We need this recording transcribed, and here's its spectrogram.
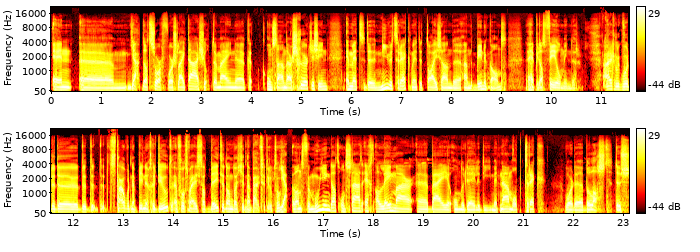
En uh, ja, dat zorgt voor slijtage op termijn. Uh, ontstaan daar scheurtjes in. En met de nieuwe track, met de ties aan de, aan de binnenkant, heb je dat veel minder. Eigenlijk worden de, de, de, de, het staal wordt naar binnen geduwd. En volgens mij is dat beter dan dat je het naar buiten duwt, toch? Ja, want vermoeiing dat ontstaat echt alleen maar uh, bij onderdelen die met name op trek worden belast. Dus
